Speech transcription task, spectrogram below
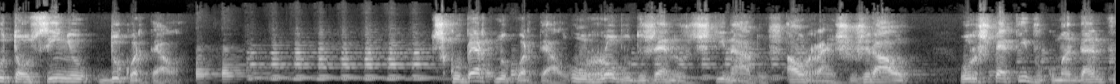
O toucinho do quartel. Descoberto no quartel um roubo de géneros destinados ao rancho geral, o respectivo comandante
